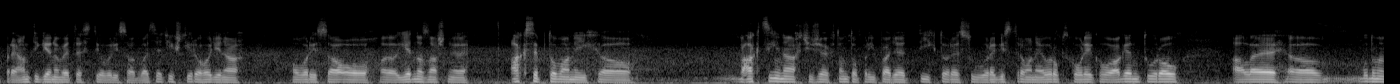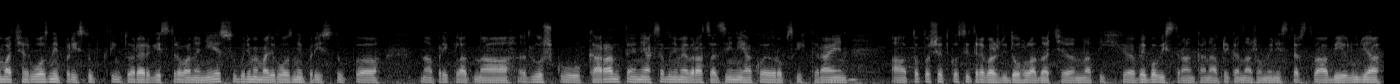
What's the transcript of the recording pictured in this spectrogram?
pre antigenové testy hovorí sa o 24 hodinách, hovorí sa o jednoznačne akceptovaných vakcínach, čiže v tomto prípade tých, ktoré sú registrované Európskou liekovou agentúrou, ale uh, budeme mať rôzny prístup k tým, ktoré registrované nie sú. Budeme mať rôzny prístup napríklad na dĺžku karantény, ak sa budeme vrácať z iných ako európskych krajín. Mm. A toto všetko si treba vždy dohľadať e, na tých webových stránkach napríklad nášho ministerstva, aby ľudia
